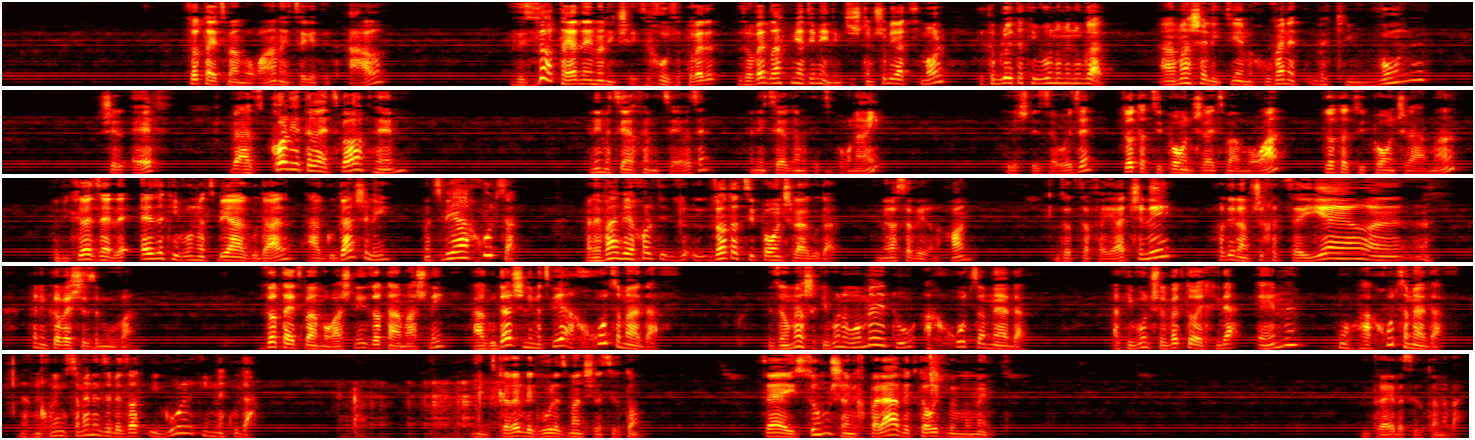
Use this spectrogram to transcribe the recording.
זאת האצבע המורה, המייצגת את R, וזאת היד הימנית שלי. זכרו, זאת עובד, זה עובד רק מיד ימין. אם תשתמשו ביד שמאל, תקבלו את הכיוון המנוגד. האמה שלי תהיה מכוונת בכיוון של F, ואז כל יתר האצבעות הם, אני מציע לכם לצייר את זה, אני אצייר גם את הציפורניים, כדי שתזהו את זה. זאת הציפורן של האצבע המורה, זאת הציפורן של האמה. במקרה זה, לאיזה כיוון מצביע האגודל? האגודל שלי מצביע החוצה. הלוואי ויכולתי, זאת הציפורן של האגודל. נראה סביר, נכון? זאת כף היד שלי. יכולתי להמשיך לצייר, אה, אני מקווה שזה מובן. זאת האצבע המורה שלי, זאת האמה שלי. האגודל שלי מצביע החוצה מהדף. וזה אומר שכיוון המומנט הוא החוצה מהדף. הכיוון של וקטור היחידה n הוא החוצה מהדף. אנחנו יכולים לסמן את זה בעזרת עיגול עם נקודה. אני מתקרב לגבול הזמן של הסרטון. זה היישום של המכפלה הוקטורית במומנט. נתראה בסרטון הבא.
